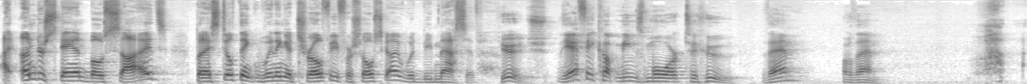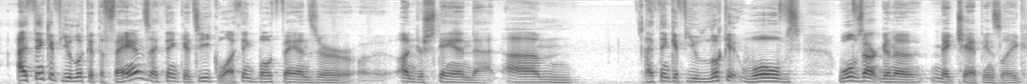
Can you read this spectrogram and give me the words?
I understand both sides, but I still think winning a trophy for Solskjaer would be massive. Huge. The FA Cup means more to who? Them or them? I think if you look at the fans, I think it's equal. I think both fans are uh, understand that. Um, I think if you look at Wolves, Wolves aren't going to make Champions League.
